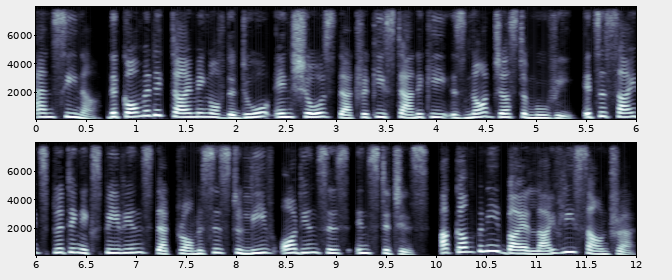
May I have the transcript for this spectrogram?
and Cena. The comedic timing of the duo ensures that Ricky Stanicky is not just a movie, it's a side-splitting experience that promises to leave audiences in stitches. Accompanied by a lively soundtrack,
